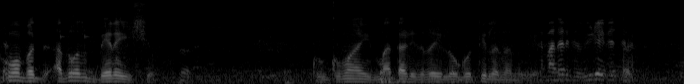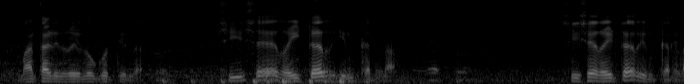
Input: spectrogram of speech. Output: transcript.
ಕುಂಕುಮ ಬದ್ ಅದು ಒಂದು ಬೇರೆ ಇಶ್ಯೂ ಕುಂಕುಮ ಇದು ಮಾತಾಡಿದ್ರು ಇಲ್ಲೋ ಗೊತ್ತಿಲ್ಲ ನನಗೆ. ಮಾತಾಡಿದ್ರು ವಿಡಿಯೋ ಇದೆ ಸರ್. ಮಾತಾಡಿದ್ರು ಇಲ್ಲೋ ಗೊತ್ತಿಲ್ಲ. She's a writer in Kannada she's a writer in Kannada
